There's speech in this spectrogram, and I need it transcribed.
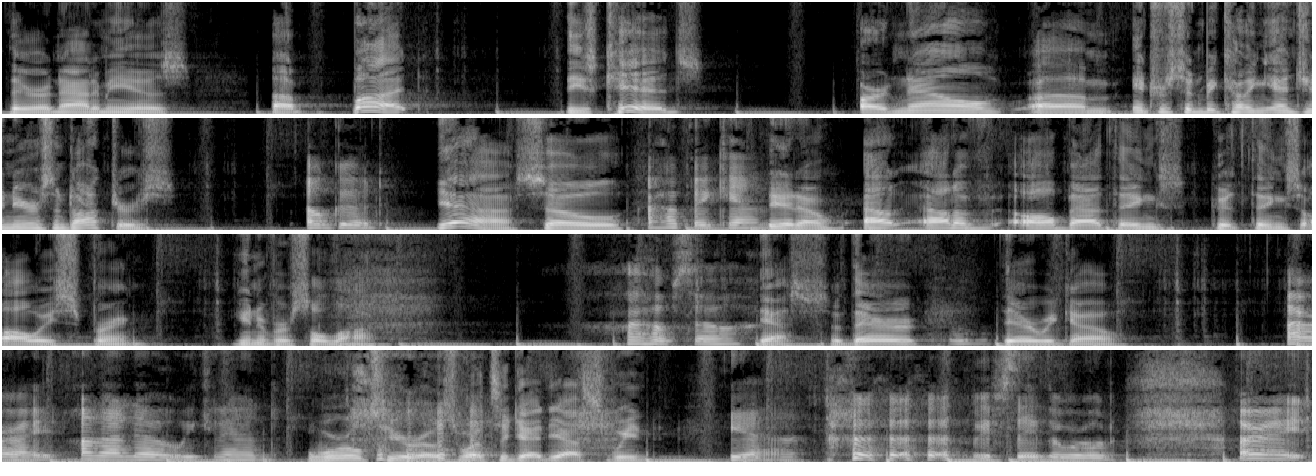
their anatomy is. Uh, but these kids are now um, interested in becoming engineers and doctors. Oh, good. Yeah, so I hope they can. you know, out out of all bad things, good things always spring. Universal law. I hope so. Yes. So there, there we go. All right. On that note, we can end. World's heroes once again. Yes, we. Yeah. We've saved the world. All right.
